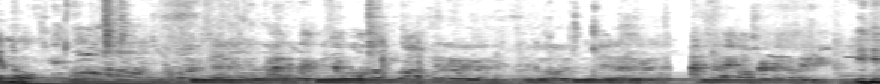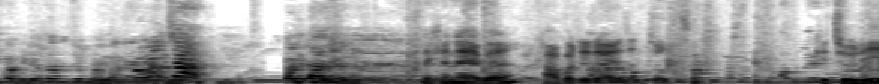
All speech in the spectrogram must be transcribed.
কেন ইতিবা বিরোধের জন্য এখানে এবার খাবারের আয়োজন চলছে। খিচুড়ি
